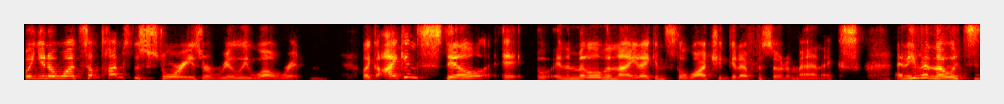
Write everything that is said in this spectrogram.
but you know what? Sometimes the stories are really well written. Like I can still, in the middle of the night, I can still watch a good episode of Mannix, and even though it's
